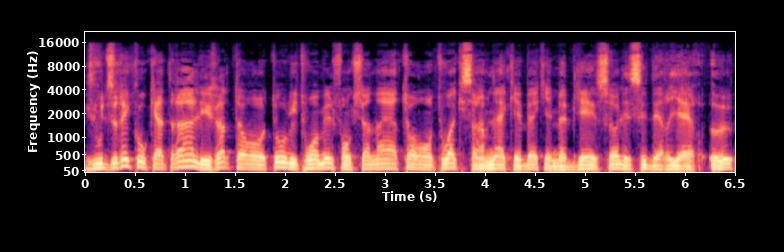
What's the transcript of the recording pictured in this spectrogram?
Je vous dirais qu'aux quatre ans, les gens de Toronto, les 3000 fonctionnaires torontois qui s'en venaient à Québec aimaient bien ça, laisser derrière eux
